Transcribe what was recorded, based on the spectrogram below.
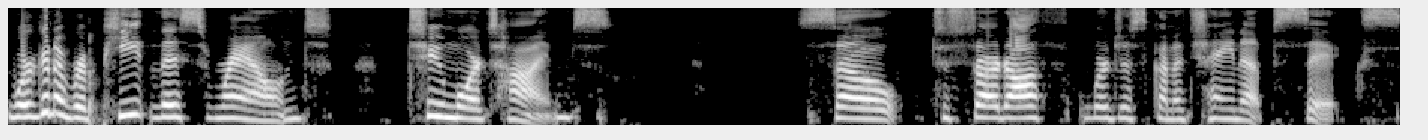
we're going to repeat this round two more times. So to start off, we're just going to chain up six.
